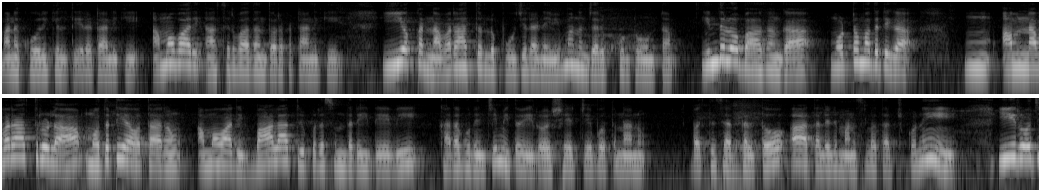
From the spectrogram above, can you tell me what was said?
మన కోరికలు తీరటానికి అమ్మవారి ఆశీర్వాదం దొరకటానికి ఈ యొక్క నవరాత్రుల పూజలు అనేవి మనం జరుపుకుంటూ ఉంటాం. ఇందులో భాగంగా మొట్టమొదటిగా నవరాత్రుల మొదటి అవతారం అమ్మవారి బాలా త్రిపుర సుందరి దేవి కథ గురించి మీతో ఈరోజు షేర్ చేయబోతున్నాను. భక్తి శ్రద్ధలతో ఆ తల్లిని మనసులో తచ్చుకొని ఈరోజు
